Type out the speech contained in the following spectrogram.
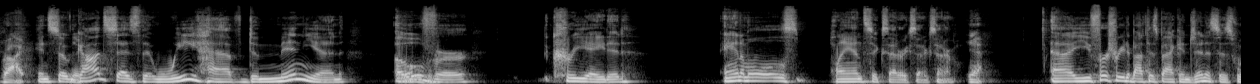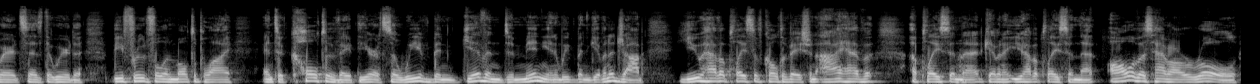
Right. And so They're, God says that we have dominion over, over created animals, plants, et cetera, et cetera, et cetera. Yeah. Uh, you first read about this back in Genesis, where it says that we're to be fruitful and multiply and to cultivate the earth. So we've been given dominion. We've been given a job. You have a place of cultivation. I have a, a place in that. Kevin, you have a place in that. All of us have our role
